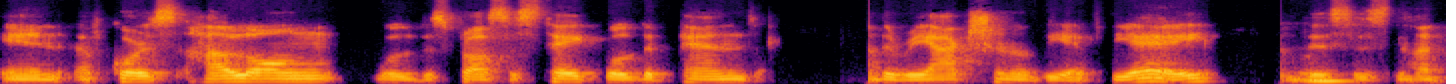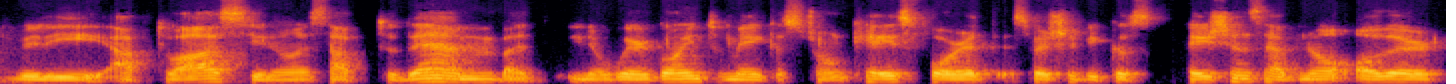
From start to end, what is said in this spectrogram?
and of course, how long will this process take will depend on the reaction of the FDA. Mm-hmm. This is not really up to us, you know, it's up to them. But, you know, we're going to make a strong case for it, especially because patients have no other.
